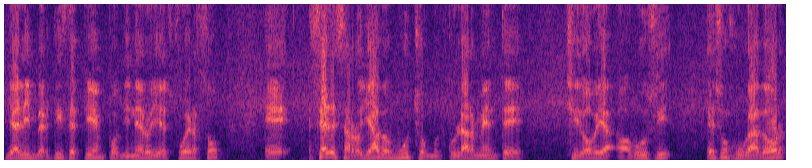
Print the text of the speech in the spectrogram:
Ya le invertiste tiempo, dinero y esfuerzo. Eh, se ha desarrollado mucho muscularmente Chidovia Abusi. Es un jugador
